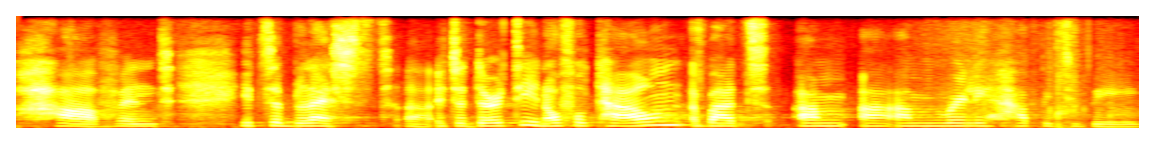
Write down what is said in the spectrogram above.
have. And it's a blessed, uh, it's a dirty and awful town, but I'm, I'm really happy to be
